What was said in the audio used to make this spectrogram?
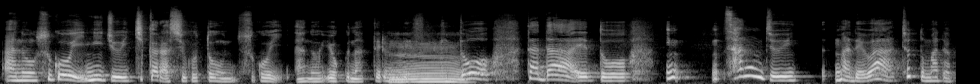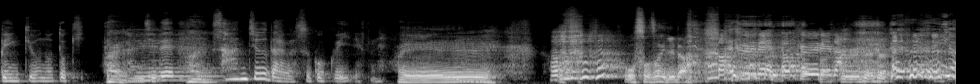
あの、すごい21から仕事運すごい、あの、良くなってるんですけど、ただ、えっと、い30まではちょっとまだ勉強の時っていう感じで、はい30代はすごくいいですね。へえ。遅咲きだ。爆売れ、爆売れだ。いや、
